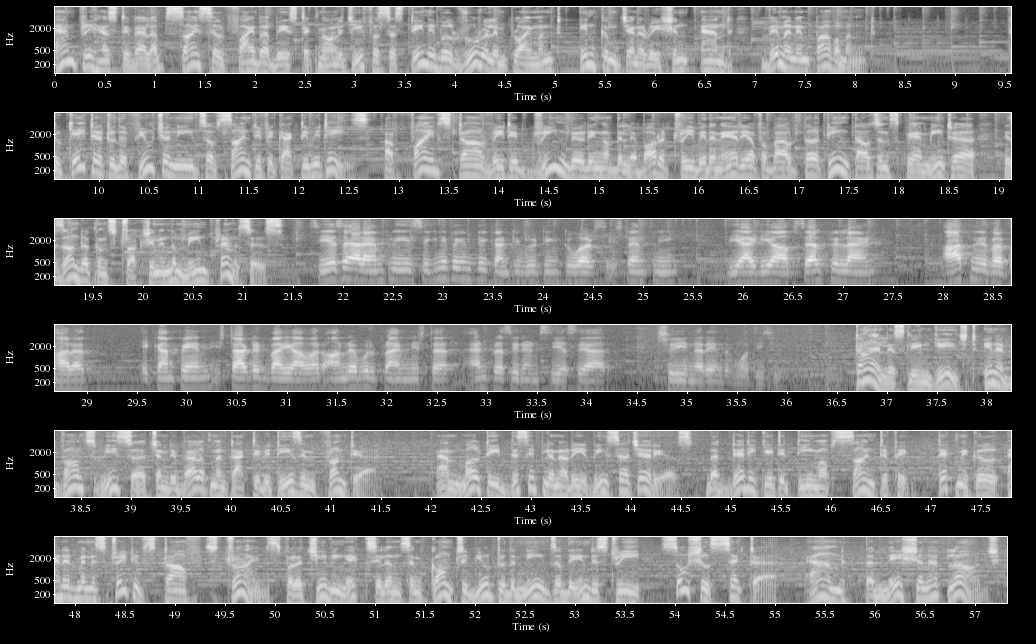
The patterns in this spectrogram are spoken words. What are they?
AMPRI has developed sisal fiber-based technology for sustainable rural employment, income generation and women empowerment. To cater to the future needs of scientific activities, a 5-star rated green building of the laboratory with an area of about 13,000 square meter is under construction in the main premises. CSIR AMPRI is significantly contributing towards strengthening the idea of self-reliant Atmanirbhar Bharat, a campaign started by our Honorable Prime Minister and President CSIR, Shri Narendra Modi ji tirelessly engaged in advanced research and development activities in frontier and multidisciplinary research areas. The dedicated team of scientific, technical and administrative staff strives for achieving excellence and contribute to the needs of the industry, social sector and the nation at large.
